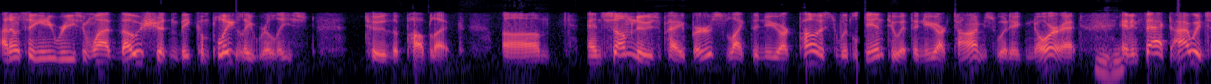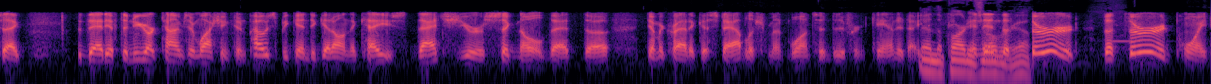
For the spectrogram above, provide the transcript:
I don't see any reason why those shouldn't be completely released to the public. Um, and some newspapers, like the New York Post, would look into it. The New York Times would ignore it. And in fact, I would say that if the New York Times and Washington Post begin to get on the case, that's your signal that the Democratic establishment wants a different candidate. And the party's and then over, The yeah. third, the third point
